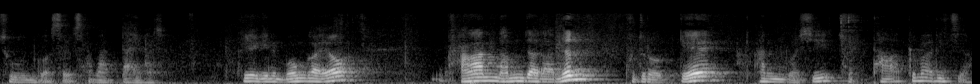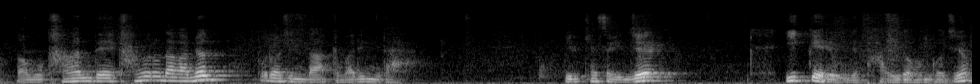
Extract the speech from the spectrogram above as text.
좋은 것을 삼았다 이거죠. 그 얘기는 뭔가요? 강한 남자라면 부드럽게 하는 것이 좋다 그 말이죠. 너무 강한데 강으로 나가면 부러진다 그 말입니다. 이렇게 해서 이제 이꾀를 이제 다 읽어본 거죠.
